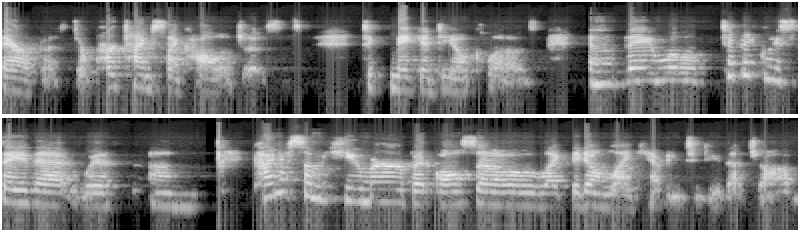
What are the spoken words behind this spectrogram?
therapists or part time psychologists to make a deal close. And they will typically say that with um, kind of some humor, but also like they don't like having to do that job.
